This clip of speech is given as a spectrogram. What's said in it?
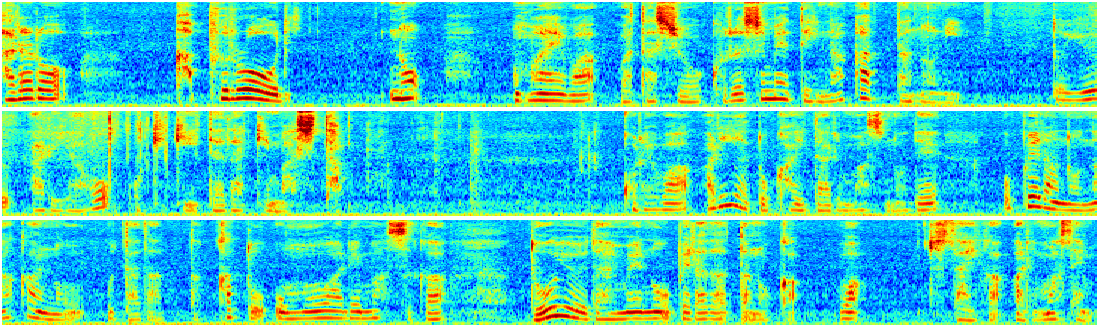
カルロ・カプローリの「お前は私を苦しめていなかったのに」というアリアをお聴きいただきました。これはアリアと書いてありますのでオペラの中の歌だったかと思われますがどういう題名のオペラだったのかは記載がありません。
